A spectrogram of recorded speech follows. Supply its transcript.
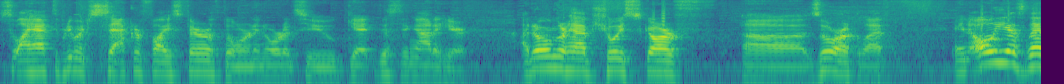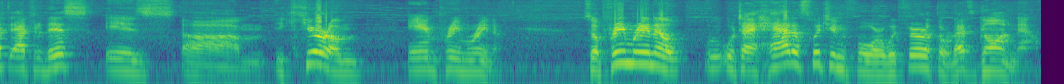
So I have to pretty much sacrifice Ferrothorn in order to get this thing out of here. I no longer have Choice Scarf uh, Zoroark left, and all he has left after this is um, and Primarina. So Primarina, which I had a switch in for with Ferrothorn, that's gone now.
